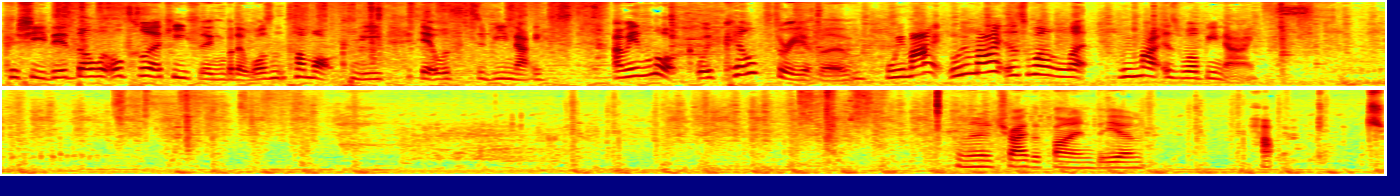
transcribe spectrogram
Because she did the little turkey thing, but it wasn't to mock me. It was to be nice. I mean, look, we've killed three of them. We might, we might as well let, we might as well be nice. I'm gonna try to find the um, hatch.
